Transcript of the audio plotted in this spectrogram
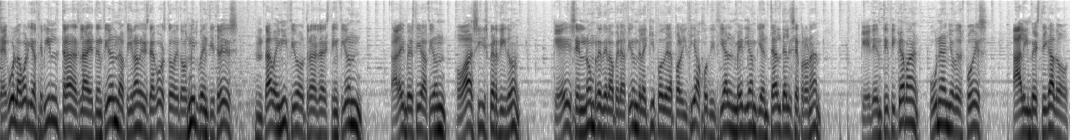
Según la Guardia Civil, tras la detención a finales de agosto de 2023, daba inicio tras la extinción a la investigación Oasis Perdido, que es el nombre de la operación del equipo de la Policía Judicial Medioambiental del Sepronan, que identificaba un año después al investigado.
